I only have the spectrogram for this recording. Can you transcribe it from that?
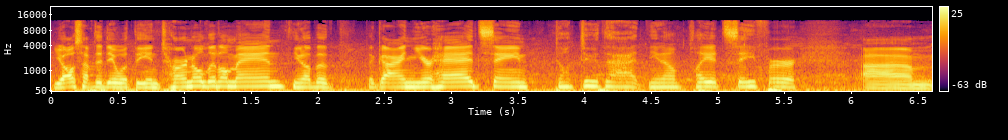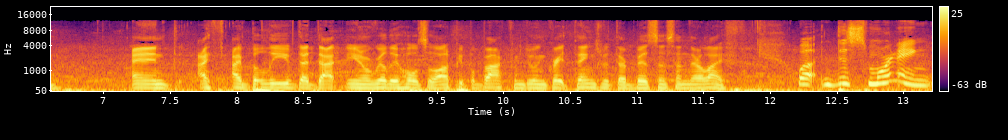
You also have to deal with the internal little man, you know, the, the guy in your head saying, don't do that, you know, play it safer. Um, and I, I believe that that, you know, really holds a lot of people back from doing great things with their business and their life. Well, this morning,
